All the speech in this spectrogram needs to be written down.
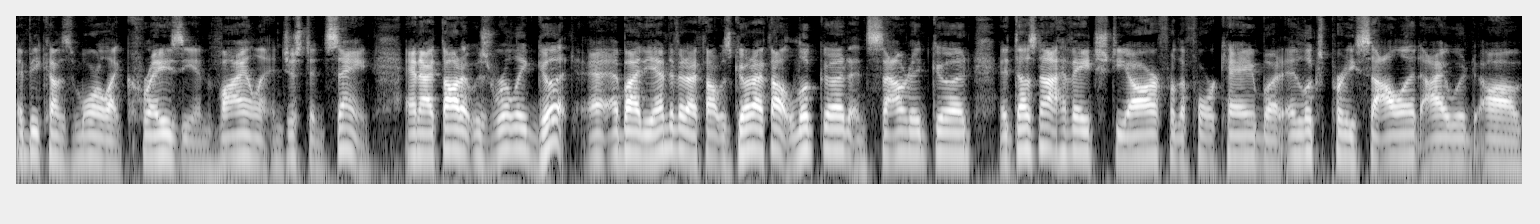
it becomes more like crazy and violent and just insane. And I thought it was really good. And by the end of it, I thought it was good. I thought it looked good and sounded good. It does not have HDR for the 4K, but it looks pretty solid. I would uh,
